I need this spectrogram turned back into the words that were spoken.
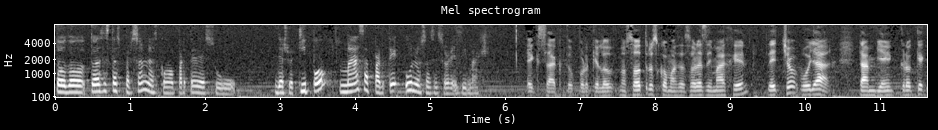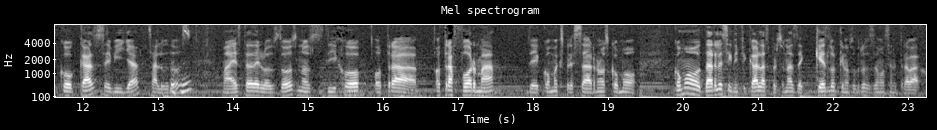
todo, todas estas personas como parte de su, de su equipo, más aparte unos asesores de imagen. Exacto, porque nosotros como asesores de imagen, de hecho voy a también creo que Coca Sevilla, saludos, maestra de los dos, nos dijo otra otra forma de cómo expresarnos, cómo cómo darle significado a las personas de qué es lo que nosotros hacemos en el trabajo.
